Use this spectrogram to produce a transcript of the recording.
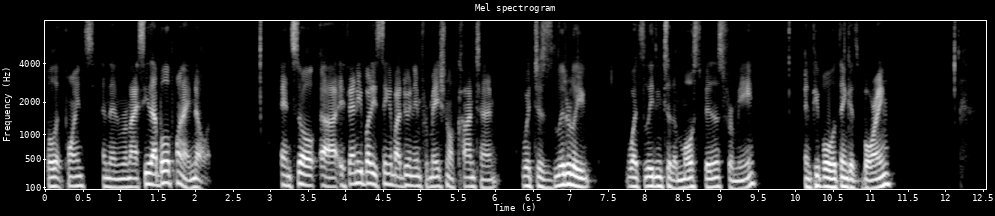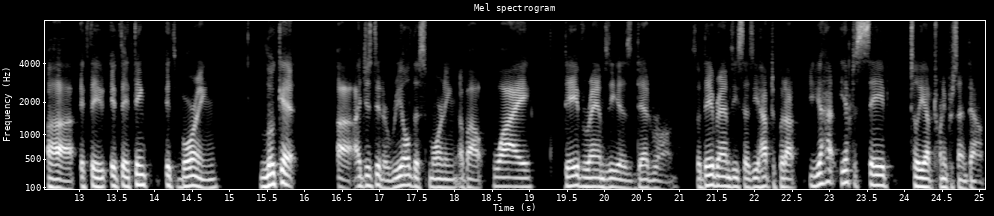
bullet points. And then when I see that bullet point, I know it. And so uh, if anybody's thinking about doing informational content, which is literally what's leading to the most business for me, and people will think it's boring. Uh, if they if they think it's boring, look at. Uh, I just did a reel this morning about why Dave Ramsey is dead wrong. So Dave Ramsey says you have to put out you have you have to save till you have twenty percent down.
